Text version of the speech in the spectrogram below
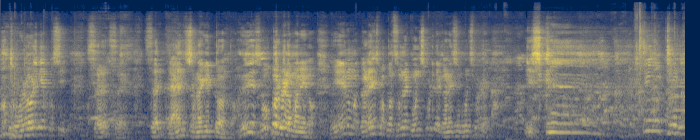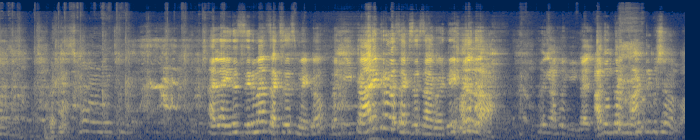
ಅಂತ ಒಳ್ಳೊಳ್ಳೆ ಖುಷಿ ಸರ್ ಸರ್ ಸರ್ ಡ್ಯಾನ್ಸ್ ಚೆನ್ನಾಗಿತ್ತು ಅಂತ. ಏ ಸೂಪರ್ ಬೇಡಮ್ಮ ನೀನು. ಏನು ಮ- ಗಣೇಶ್ ಪಾಪ ಸುಮ್ಮನೆ ಕುಣಿಸ್ಬಿಟ್ಟಿದೆ ಗಣೇಶ ಕುಣಿಸ್ಬಿಟ್ಟೆ ಇಷ್ಟ ಅಲ್ಲ ಇದು ಸಿನಿಮಾ ಸಕ್ಸಸ್ ಬೇಕು ಮತ್ತೆ ಈ ಕಾರ್ಯಕ್ರಮ ಸಕ್ಸಸ್ ಆಗೋಯ್ತು. ಅದೊಂಥರ ಕಾಂಟ್ರಿಬ್ಯೂಷನ್ ಅಲ್ವಾ?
